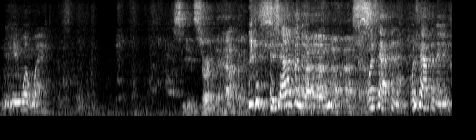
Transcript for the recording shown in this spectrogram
In what way? See, it's starting to happen. It's happening. What's happening? What's happening?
